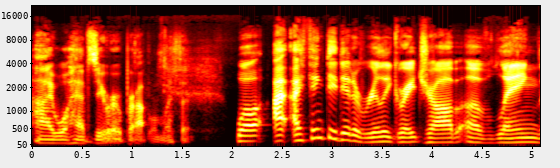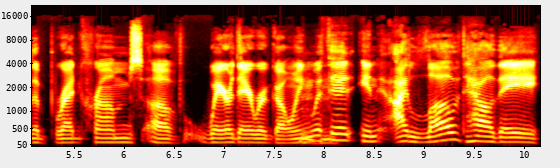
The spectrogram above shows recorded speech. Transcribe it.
I will have zero problem with it. Well, I, I think they did a really great job of laying the breadcrumbs of where they were going with Mhm. it. And I loved how they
